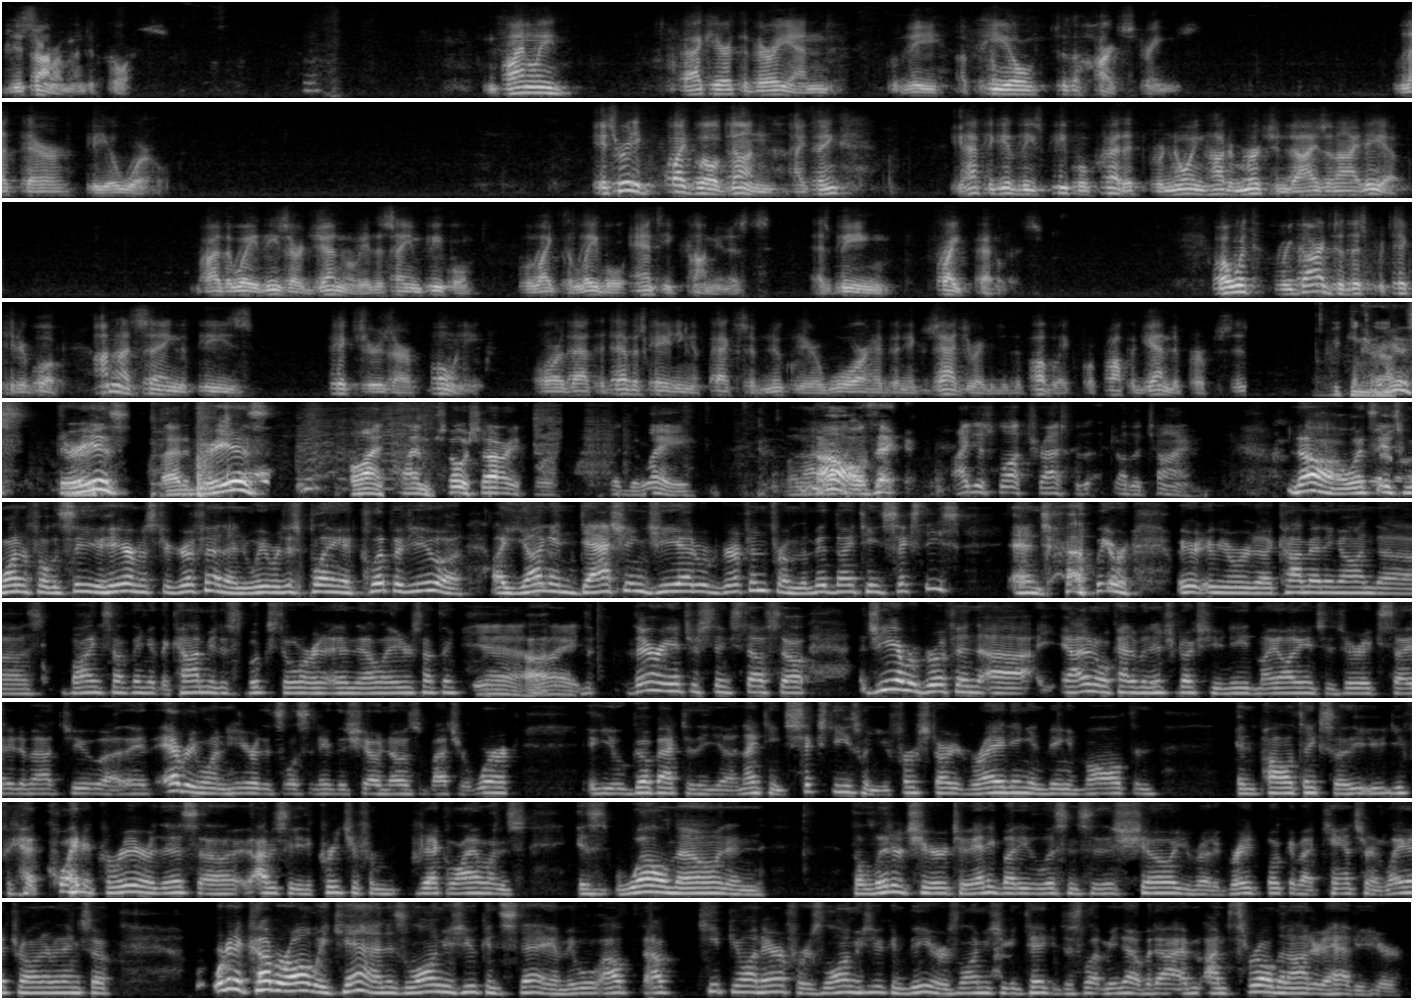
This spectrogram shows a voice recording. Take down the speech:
Disarmament, of course. And finally, back here at the very end, the appeal to the heartstrings. Let there be a world. It's really quite well done, I think. You have to give these people credit for knowing how to merchandise an idea. By the way, these are generally the same people who like to label anti communists as being fright peddlers. Well, with regard to this particular book, I'm not saying that these pictures are phony or that the devastating effects of nuclear war have been exaggerated to the public for propaganda purposes. We can. There Uh, he is. There he is. There he is. Well, I, I'm so sorry for the delay, I, No, thank, I just lost track of the, of the time. no, it's it's wonderful to see you here, Mr. Griffin. And we were just playing a clip of you, a, a young and dashing G. Edward Griffin from the mid 1960s. And uh, we were we were, we were uh, commenting on uh, buying something at the communist bookstore in, in L.A. or something. Yeah, Uh, right. Very interesting stuff. So, G. Edward Griffin, uh, I don't know what kind of an introduction you need. My audience is very excited about you. Uh, they, everyone here that's listening to the show knows about your work. If you go back to the uh, 1960s when you first started writing and being involved in in politics, so you, you've had quite a career of this. Uh, obviously, the creature from Jekyll Island is is well known and the literature to anybody who listens to this show. You wrote a great book about cancer and Laetrile and everything. So we're going to cover all we can as long as you can stay. I mean, we'll, I'll, I'll keep you on air for as long as you can be or as long as you can take it. Just let me know. But I'm, I'm thrilled and honored to have you here.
